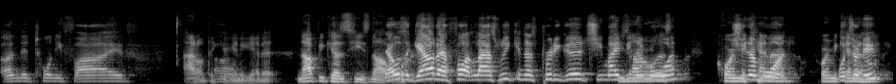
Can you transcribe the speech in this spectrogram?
Under twenty five. I don't think you're Um, gonna get it. Not because he's not. That was a gal that fought last week, and that's pretty good. She might She's be on number one. Corey She McKenna. number one. Cory McKenna. What's her name?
